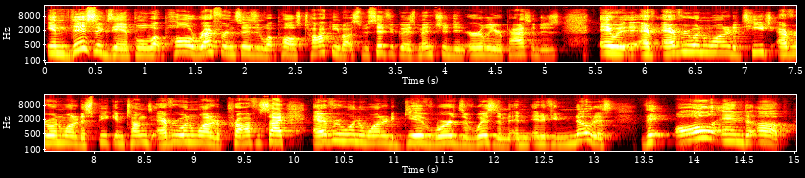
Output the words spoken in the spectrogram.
In this example, what Paul references and what Paul's talking about specifically is mentioned in earlier passages. Was, everyone wanted to teach, everyone wanted to speak in tongues, everyone wanted to prophesy, everyone wanted to give words of wisdom. And, and if you notice, they all end up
